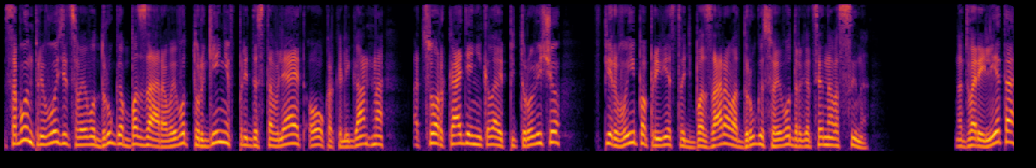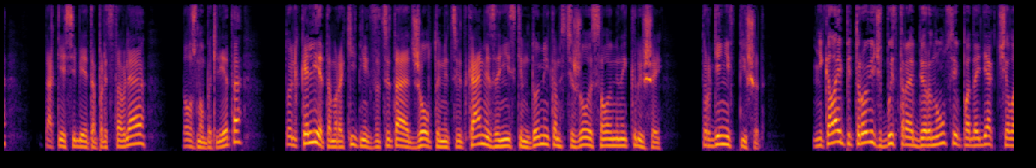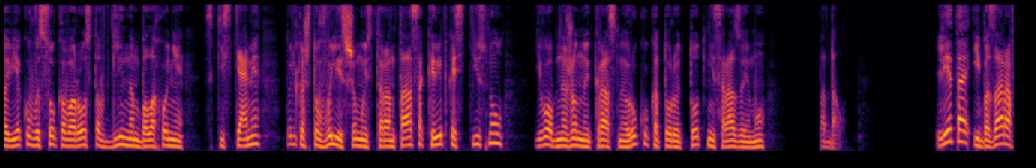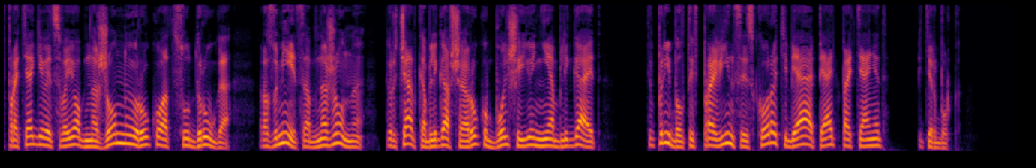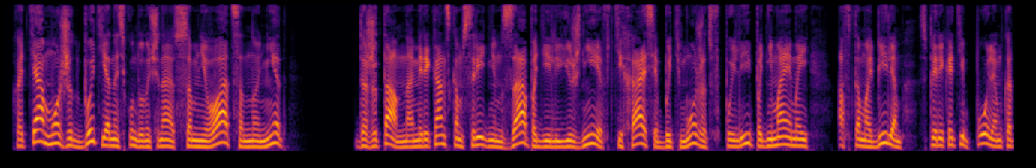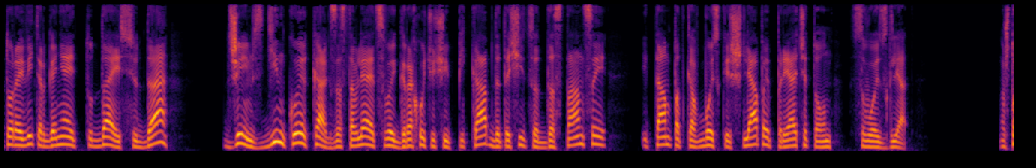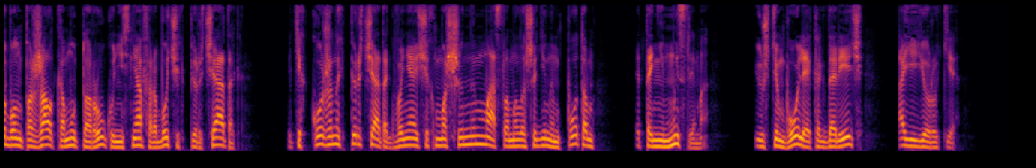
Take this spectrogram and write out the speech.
С собой он привозит своего друга Базарова, и вот Тургенев предоставляет, о, как элегантно, отцу Аркадия Николаю Петровичу впервые поприветствовать Базарова, друга своего драгоценного сына. На дворе лето, так я себе это представляю, должно быть лето, только летом ракитник зацветает желтыми цветками за низким домиком с тяжелой соломенной крышей. Тургенев пишет. Николай Петрович быстро обернулся и, подойдя к человеку высокого роста в длинном балахоне с кистями, только что вылезшему из тарантаса, крепко стиснул его обнаженную красную руку, которую тот не сразу ему подал. Лето, и Базаров протягивает свою обнаженную руку отцу друга. Разумеется, обнаженную. Перчатка, облегавшая руку, больше ее не облегает. Ты прибыл, ты в провинции, скоро тебя опять протянет Петербург. Хотя, может быть, я на секунду начинаю сомневаться, но нет. Даже там, на американском Среднем Западе или южнее, в Техасе, быть может, в пыли, поднимаемой автомобилем с перекати полем, которое ветер гоняет туда и сюда, Джеймс Дин кое-как заставляет свой грохочущий пикап дотащиться до станции, и там под ковбойской шляпой прячет он свой взгляд. Но чтобы он пожал кому-то руку, не сняв рабочих перчаток, этих кожаных перчаток, воняющих машинным маслом и лошадиным потом, это немыслимо. И уж тем более, когда речь о ее руке.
